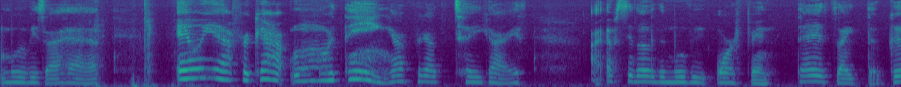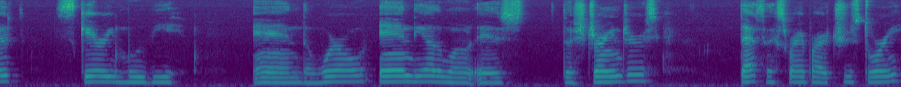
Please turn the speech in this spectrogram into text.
movies I have. And oh yeah, forgot one more thing. I forgot to tell you guys. I absolutely love the movie Orphan. That is like the good scary movie in the world. And the other one is The Strangers. That's inspired by a true story.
